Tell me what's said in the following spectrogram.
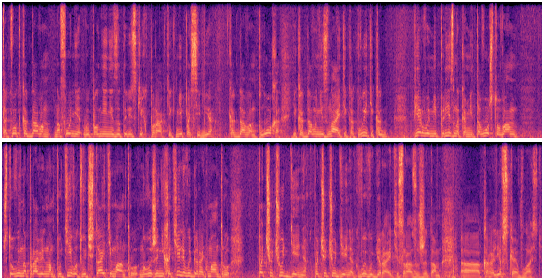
Так вот, когда вам на фоне выполнения эзотерических практик не по себе, когда вам плохо, и когда вы не знаете, как выйти, как первыми признаками того, что вам что вы на правильном пути, вот вы читаете мантру, но вы же не хотели выбирать мантру по чуть-чуть денег, по чуть-чуть денег, вы выбираете сразу же там э, королевская власть.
